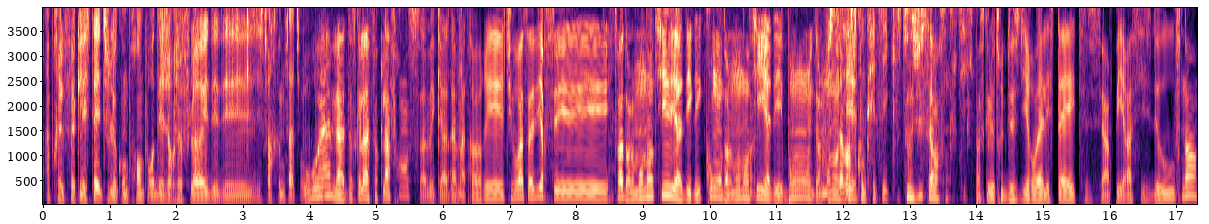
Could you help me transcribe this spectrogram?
Après le fuck les States, je le comprends pour des George Floyd et des histoires comme ça. Tu vois. Ouais, mais dans ce cas-là, fuck la France avec Adama Traoré. Tu vois, ça veut dire c'est. Tu vois, dans le monde entier, il y a des, des, cons. Dans le monde entier, il y a des bons. Dans le monde savoir ce qu'on critique. Tout juste savoir ce qu'on critique. Parce que le truc de se dire, ouais, les States, c'est un pays raciste de ouf. Non,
